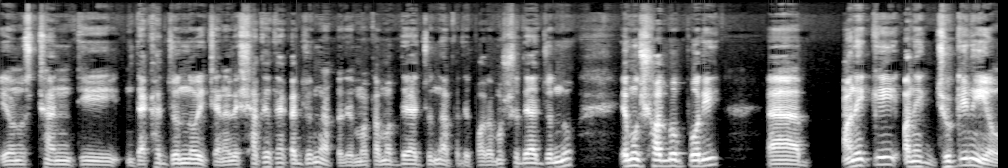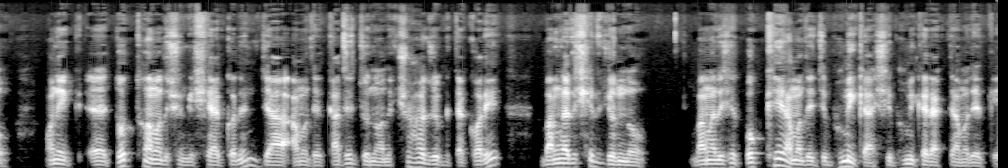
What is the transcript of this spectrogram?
এই অনুষ্ঠানটি দেখার জন্য, এই চ্যানেলের সাথে থাকার জন্য, আপনাদের মতামত দেওয়ার জন্য, আপনাদের পরামর্শ দেওয়ার জন্য এবং সর্বোপরি অনেকেই অনেক ঝুঁকি নিয়েও অনেক তথ্য আমাদের সঙ্গে শেয়ার করেন, যা আমাদের কাজের জন্য অনেক সহযোগিতা করে। বাংলাদেশের জন্য, বাংলাদেশের পক্ষে আমাদের যে ভূমিকা, সেই ভূমিকা রাখতে আমাদেরকে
